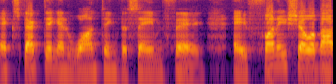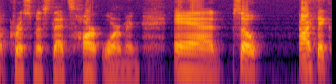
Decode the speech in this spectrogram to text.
expecting and wanting the same thing a funny show about christmas that's heartwarming. And so i think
